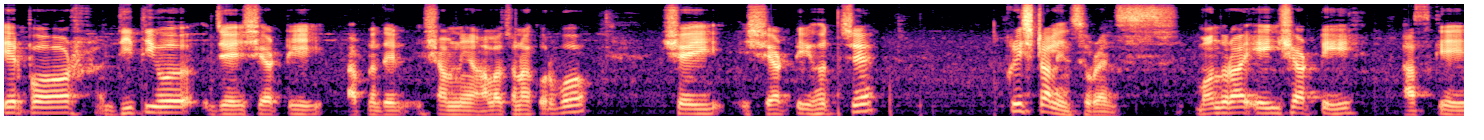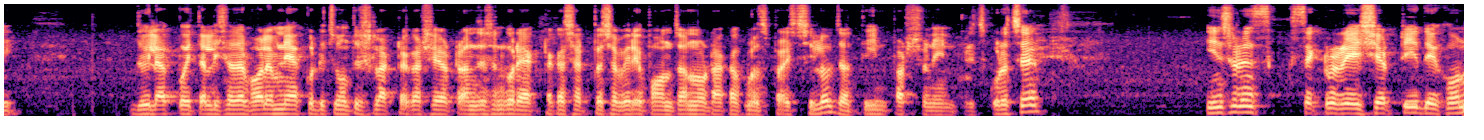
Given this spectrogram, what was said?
এরপর দ্বিতীয় যে শেয়ারটি আপনাদের সামনে আলোচনা করব সেই শেয়ারটি হচ্ছে ক্রিস্টাল ইন্স্যুরেন্স বন্ধুরা, এই শেয়ারটি আজকে দুই লাখ পঁয়তাল্লিশ হাজার ভলিউম নিয়ে এক কোটি চৌত্রিশ লাখ টাকা শেয়ার ট্রানজ্যাকশন করে এক টাকা ষাট পয়সা বেড়ে পঞ্চান্ন টাকা ক্লোজ প্রাইস ছিল, যা তিন পার্সেন্ট ইনক্রিজ করেছে। ইন্স্যুরেন্স সেক্টরের এই শেয়ারটি দেখুন,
